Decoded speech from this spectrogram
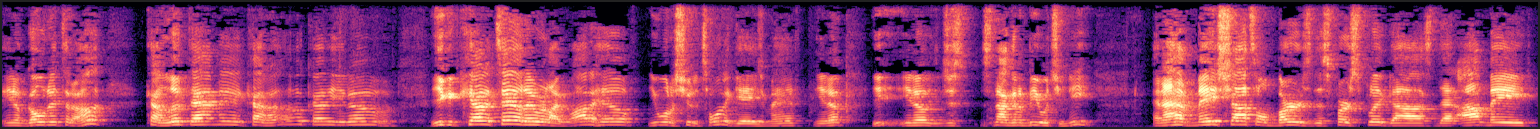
you know, going into the hunt, kind of looked at me and kind of oh, okay, you know, you could kind of tell they were like, why the hell you want to shoot a 20 gauge, man? You know, you you know, you just it's not going to be what you need. And I have made shots on birds this first split, guys, that I made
